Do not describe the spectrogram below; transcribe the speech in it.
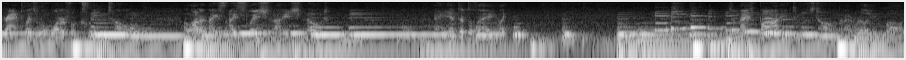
Grant plays with a wonderful, clean tone. A lot of nice isolation on each note. Hint delay, like there's a nice body to his tone that I really love.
